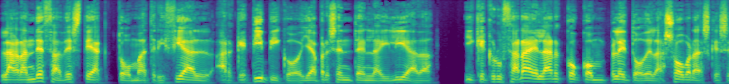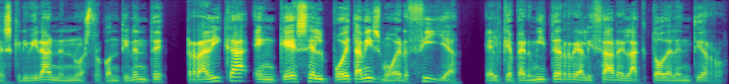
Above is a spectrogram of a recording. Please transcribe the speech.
La grandeza de este acto matricial, arquetípico ya presente en la Ilíada, y que cruzará el arco completo de las obras que se escribirán en nuestro continente, radica en que es el poeta mismo, Ercilla, el que permite realizar el acto del entierro.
